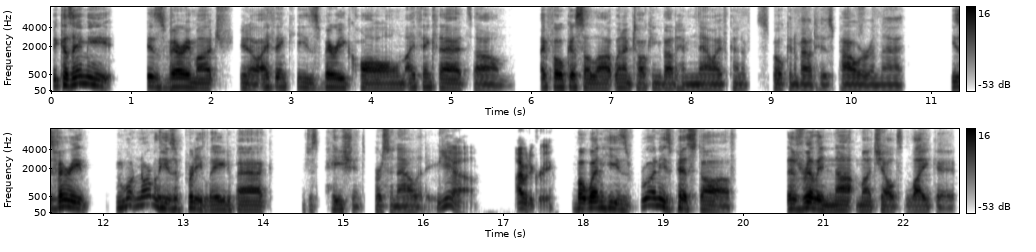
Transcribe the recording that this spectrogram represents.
because Amy is very much, you know, I think he's very calm. I think that um I focus a lot when I'm talking about him now. I've kind of spoken about his power and that he's very normally he's a pretty laid back, just patient personality. Yeah. I would agree. But when he's when he's pissed off, there's really not much else like it.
